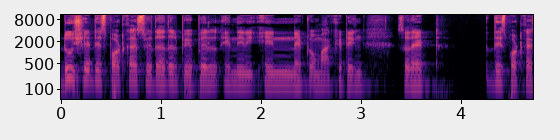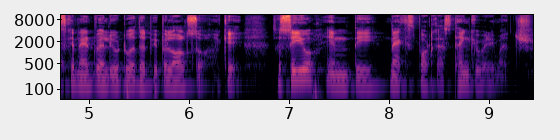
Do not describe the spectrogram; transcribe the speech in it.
do share this podcast with other people in the in network marketing so that this podcast can add value to other people also. Okay. So see you in the next podcast. Thank you very much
